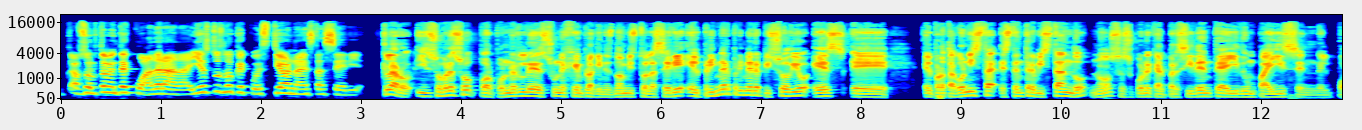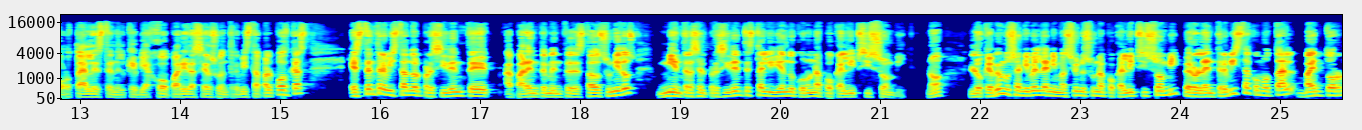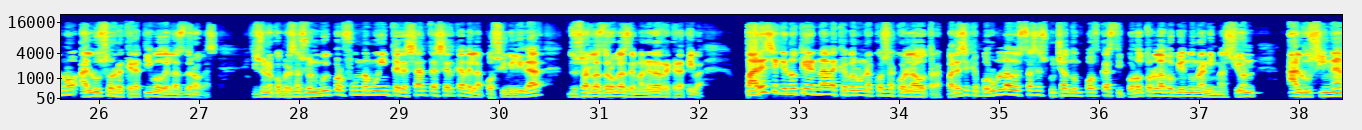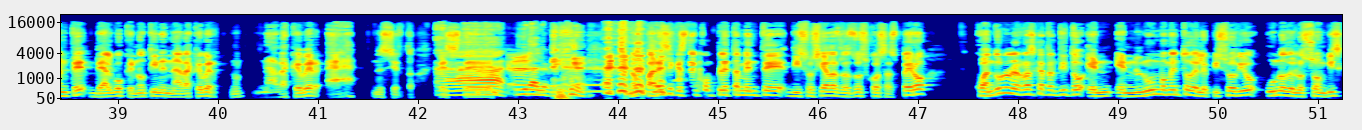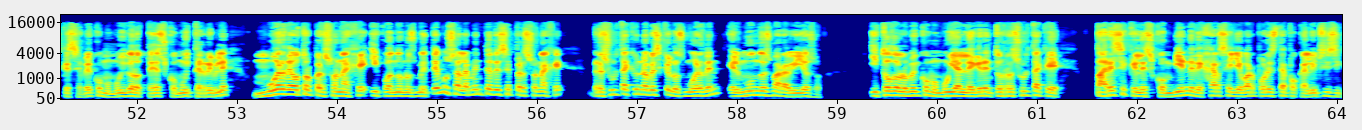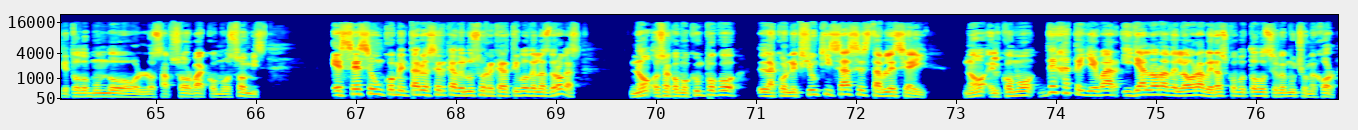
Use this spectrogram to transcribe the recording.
absolutamente cuadrada. Y esto es lo que cuestiona esta serie. Claro, y sobre eso, por ponerles un ejemplo a quienes no han visto la serie, el primer primer episodio es eh, el protagonista está entrevistando, ¿no? Se supone que al presidente ahí de un país en el portal este en el que viajó para ir a hacer su entrevista para el podcast, está entrevistando al presidente aparentemente de Estados Unidos, mientras el presidente está lidiando con un apocalipsis zombie, ¿no? Lo que vemos a nivel de animación es un apocalipsis zombie, pero la entrevista como tal va en torno al uso recreativo de las drogas. Es una conversación muy profunda, muy interesante acerca de la posibilidad de usar las drogas de manera recreativa. Parece que no tiene nada que ver una cosa con la otra. Parece que por un lado estás escuchando un podcast y por otro lado viendo una animación alucinante de algo que no tiene nada que ver, ¿no? Nada que ver. Ah, no es cierto. Ah, este, no, parece que están completamente disociadas las dos cosas, pero cuando uno le rasca tantito, en, en, un momento del episodio, uno de los zombies, que se ve como muy grotesco, muy terrible, muerde a otro personaje y cuando nos metemos a la mente de ese personaje, resulta que una vez que los muerden, el mundo es maravilloso y todo lo ven como muy alegre, entonces resulta que parece que les conviene dejarse llevar por este apocalipsis y que todo el mundo los absorba como zombies. ¿Es ese un comentario acerca del uso recreativo de las drogas? ¿No? O sea, como que un poco la conexión quizás se establece ahí, ¿no? El cómo déjate llevar y ya a la hora de la hora verás cómo todo se ve mucho mejor.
